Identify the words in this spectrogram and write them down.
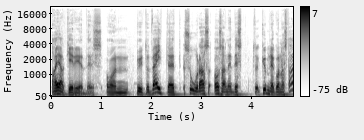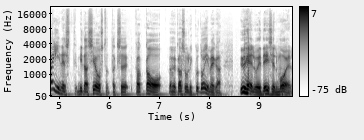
ajakirjades on püütud väita, et suur osa nendest kümnekonnast ainest, mida seostatakse kakao äh, kasuliku toimega, ühel või teisel moel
